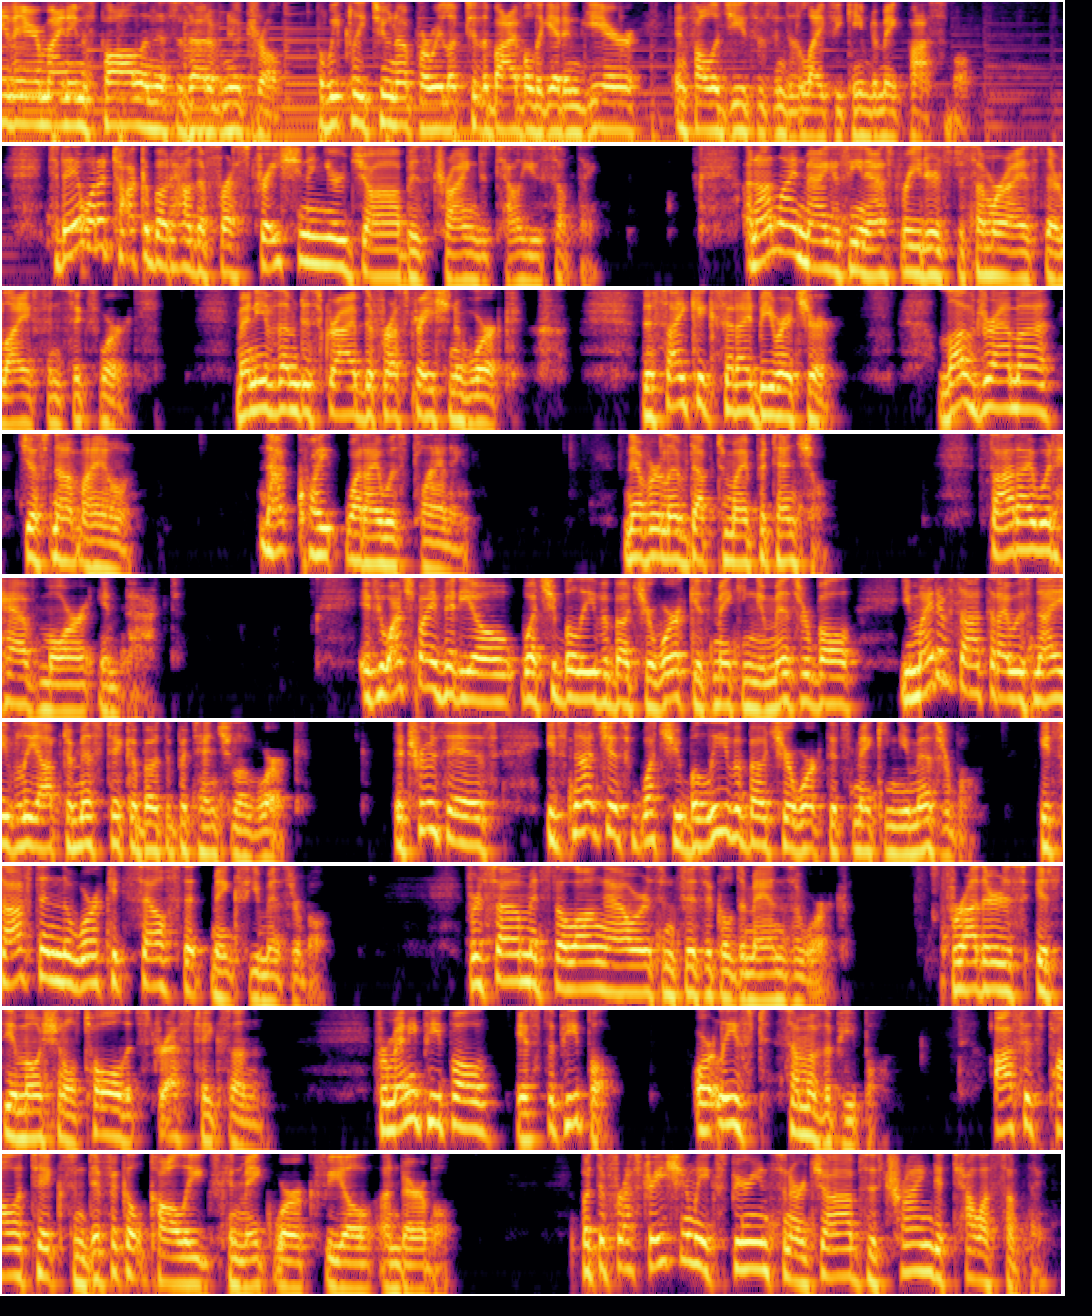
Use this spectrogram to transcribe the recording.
Hey there, my name is Paul, and this is Out of Neutral, a weekly tune up where we look to the Bible to get in gear and follow Jesus into the life he came to make possible. Today, I want to talk about how the frustration in your job is trying to tell you something. An online magazine asked readers to summarize their life in six words. Many of them described the frustration of work. The psychic said I'd be richer. Love drama, just not my own. Not quite what I was planning never lived up to my potential. Thought I would have more impact. If you watched my video, What You Believe About Your Work is Making You Miserable, you might have thought that I was naively optimistic about the potential of work. The truth is, it's not just what you believe about your work that's making you miserable. It's often the work itself that makes you miserable. For some, it's the long hours and physical demands of work. For others, it's the emotional toll that stress takes on them. For many people, it's the people, or at least some of the people. Office politics and difficult colleagues can make work feel unbearable. But the frustration we experience in our jobs is trying to tell us something.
